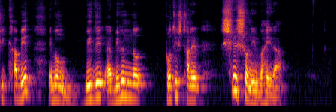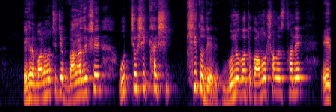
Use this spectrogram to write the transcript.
শিক্ষাবিদ এবং বিভিন্ন প্রতিষ্ঠানের শীর্ষ নির্বাহীরা। এখানে বলা হচ্ছে যে বাংলাদেশে উচ্চশিক্ষায় শিক্ষিতদের গুণগত কর্মসংস্থানে এর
